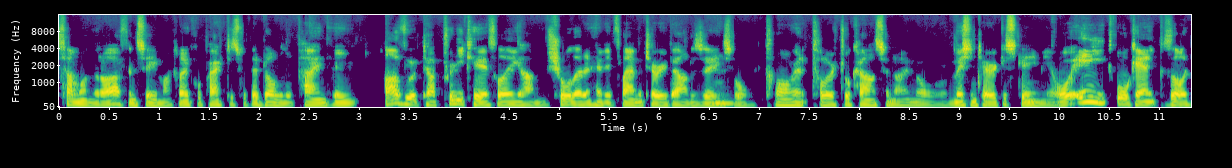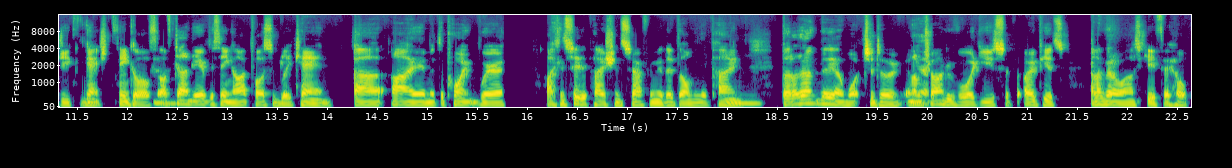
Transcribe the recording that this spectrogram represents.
someone that I often see in my clinical practice with abdominal pain who I've worked up pretty carefully. I'm sure they don't have inflammatory bowel disease mm. or colorectal carcinoma or mesenteric ischemia or any organic pathology you can actually think of. Mm. I've done everything I possibly can. Uh, I am at the point where I can see the patient suffering with abdominal pain, mm. but I don't really know what to do. And I'm trying to avoid use of opiates. And I'm going to ask you for help.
